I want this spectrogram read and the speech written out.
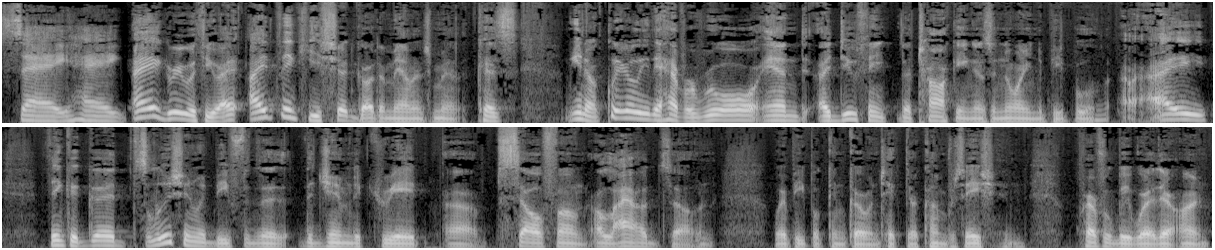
say, hey. I agree with you. I, I think he should go to management because, you know, clearly they have a rule, and I do think the talking is annoying to people. I think a good solution would be for the, the gym to create a cell phone allowed zone where people can go and take their conversation, preferably where there aren't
